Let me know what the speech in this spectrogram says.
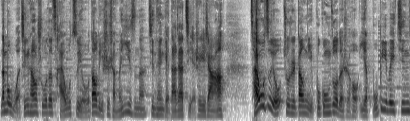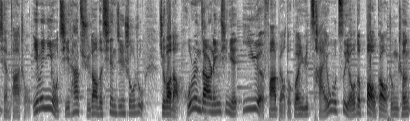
那么我经常说的财务自由到底是什么意思呢？今天给大家解释一下啊。财务自由就是当你不工作的时候，也不必为金钱发愁，因为你有其他渠道的现金收入。据报道，胡润在二零一七年一月发表的关于财务自由的报告中称，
